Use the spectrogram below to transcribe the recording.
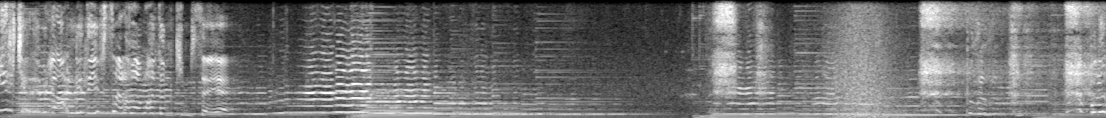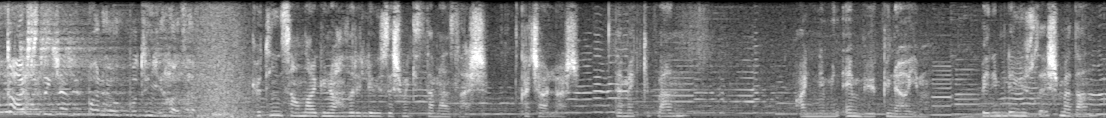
bir kere bile anne deyip sarılamadım kimseye. Bunun, bunu karşılayacak bir para yok bu dünyada. Kötü insanlar günahlarıyla yüzleşmek istemezler. Kaçarlar. Demek ki ben annemin en büyük günahıyım. Benimle yüzleşmeden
